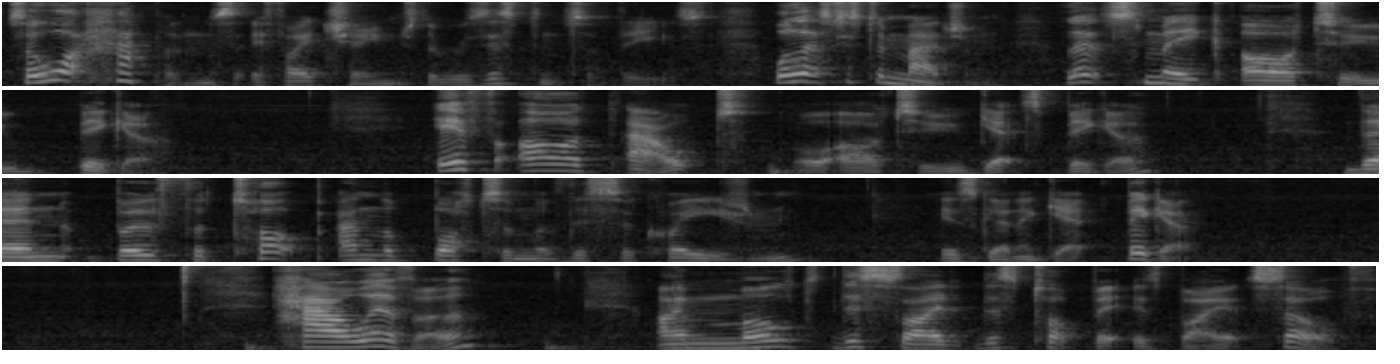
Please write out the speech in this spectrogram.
So what happens if I change the resistance of these? Well, let's just imagine. Let's make R2 bigger. If R out, or R2, gets bigger, then both the top and the bottom of this equation is going to get bigger. However, I'm multi this side, this top bit is by itself.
